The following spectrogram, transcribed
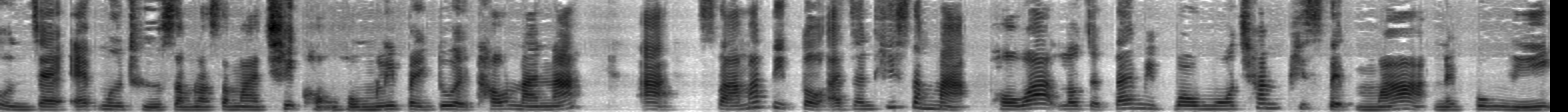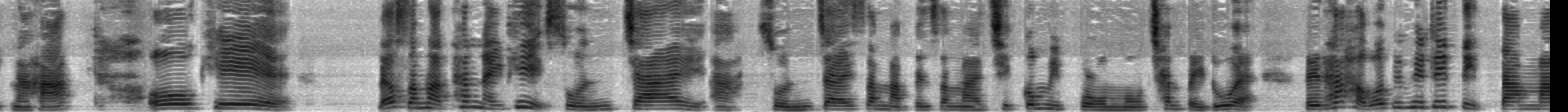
สนใจแอปมือถือสำหรับสมาชิกของ Homily ไปด้วยเท่านั้นนะ อะสามารถติดต่ออาจารย์ที่สมัคร เพราะว่าเราจะได้มีโปรโมชั่นพิเศษมากในพรุ่งนี้นะคะ โอเค แล้วสำหรับท่านไหนที่สนใจอะสนใจสมัครเป็นสมาชิกก็มีโปรโมชั่นไปด้วยแต่ถ้าหากว่าพี่ๆที่ติดตามมา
